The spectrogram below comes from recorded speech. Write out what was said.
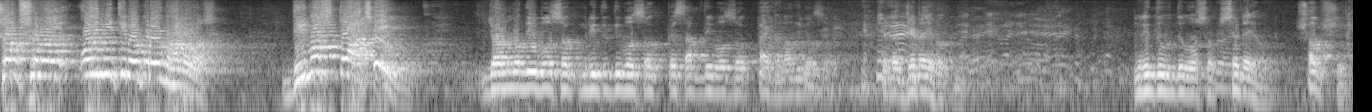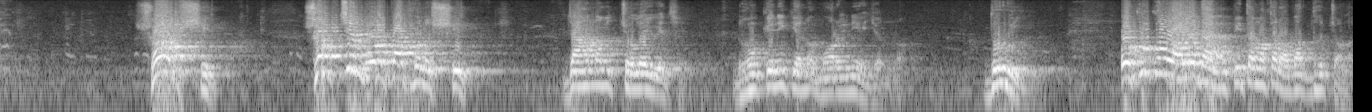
সবসময় ওই নীতির উপরে ভালোবাসা। দিবস তো আছেই। জন্ম দিবস হোক, মৃত্যু দিবস হোক, পেশাব দিবস হোক, পায়খানা দিবস হোক, সেটা যেটাই হোক না মৃত্যু দিবস হোক, সেটাই হোক, সব শিখ। সব শিখ। সবচেয়ে বড় পাপ হলো শিখ। যাহার নামে চলে গেছে। ঢোকেনি কেন? মরেনি এই জন্য দুই, অকুকুল আবেদান পিতামাতার অবাধ্য চলা।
